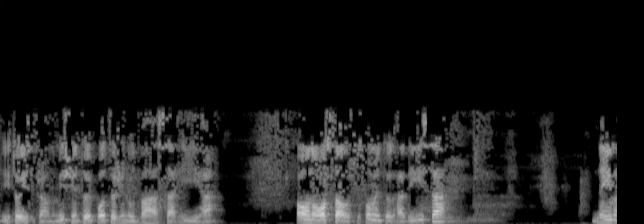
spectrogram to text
I to je ispravno mišljenje, to je potvrđeno u dva sahiha. A ono ostalo što spomenuto od hadisa, nema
